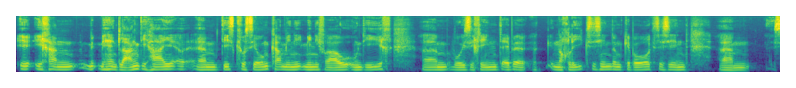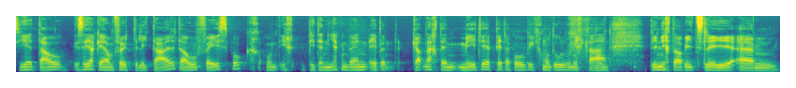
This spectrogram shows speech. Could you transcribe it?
ich, ich hab, wir haben lange die ähm, Diskussion gehabt, meine, meine Frau und ich, ähm, wo unsere Kinder eben noch klein sind und geboren sind. Ähm, sie hat auch sehr gerne Fotos geteilt, auch mhm. auf Facebook. Und ich bin dann irgendwann, eben, gerade nach dem Medienpädagogik-Modul, das ich hatte, bin ich da ein bisschen ähm,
